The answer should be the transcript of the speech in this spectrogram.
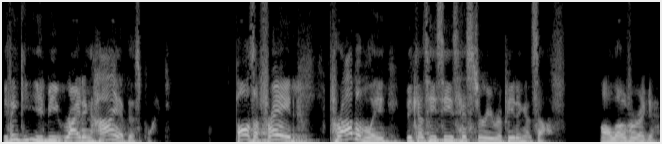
You think he'd be riding high at this point? Paul's afraid probably because he sees history repeating itself all over again.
